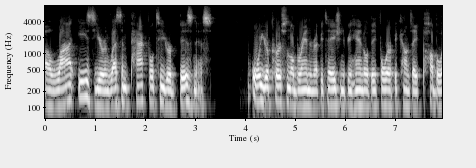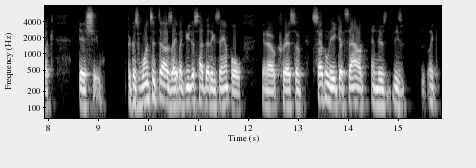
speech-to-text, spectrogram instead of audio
a lot easier and less impactful to your business or your personal brand and reputation if you handle it before it becomes a public issue. Because once it does, like, like you just had that example, you know, Chris, of suddenly it gets out and there's these like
